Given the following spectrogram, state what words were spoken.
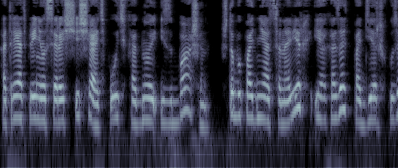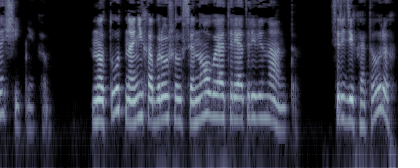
Отряд принялся расчищать путь к одной из башен, чтобы подняться наверх и оказать поддержку защитникам. Но тут на них обрушился новый отряд ревенантов, среди которых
